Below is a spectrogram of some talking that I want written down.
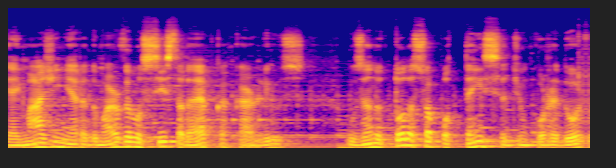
e a imagem era do maior velocista da época, Carl Lewis, usando toda a sua potência de um corredor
